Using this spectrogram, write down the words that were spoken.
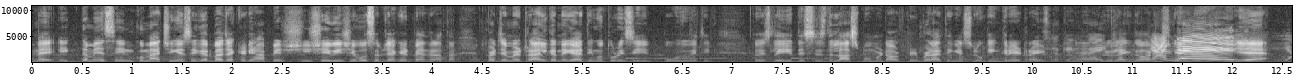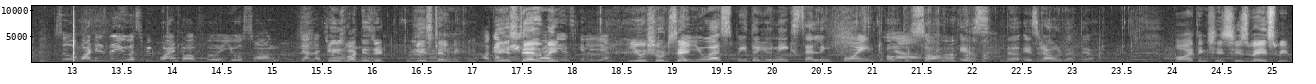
मैं एकदम ऐसे इनको मैचिंग ऐसे गरबा जैकेट यहाँ पे शीशे वीशे वो सब जैकेट पहन रहा था। बट जब मैं ट्रायल करने गया आई थिंक वो थोड़ी सी वो हुई थी। तो इसलिए this is the last moment outfit but I think it's looking great right It's looking very you like the. Orange Candy! Candy ये Yeah. So what is the USP point of uh, जानना please what is it please tell me please tell me you should say USP, the unique selling point of the Yeah. song is the is Rahul Vaidya. I think think she's is very sweet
